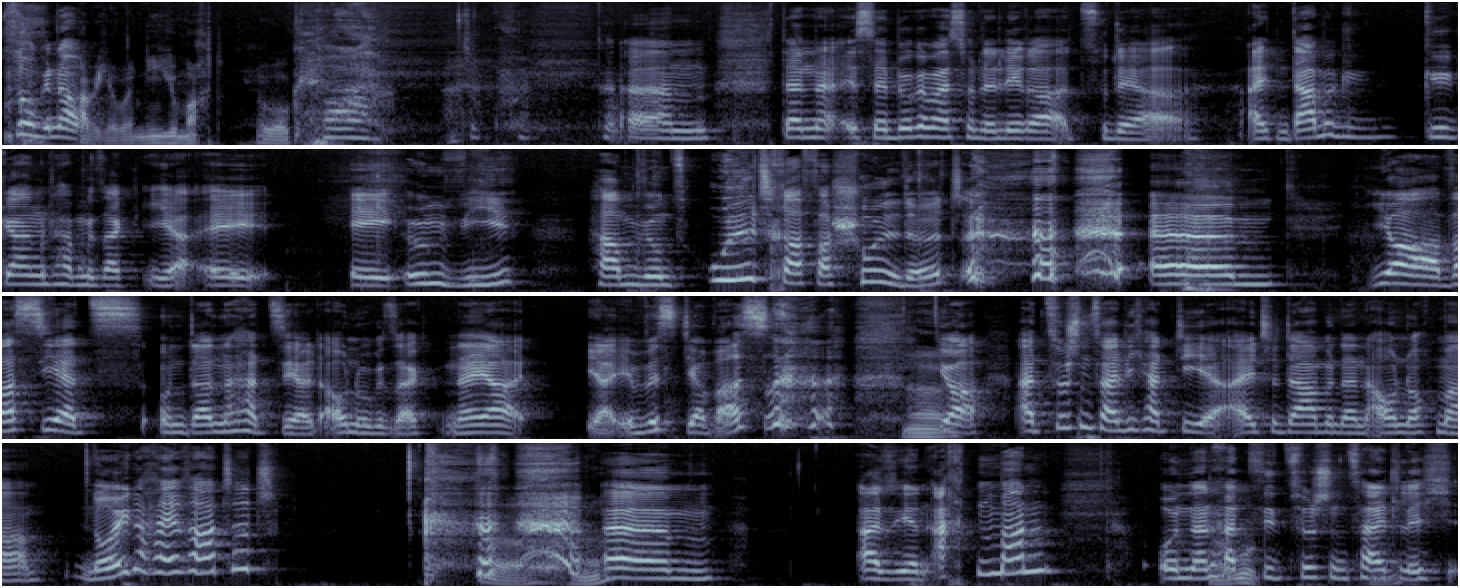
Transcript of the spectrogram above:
so, genau. Habe ich aber nie gemacht. Aber okay. Boah, so cool. Ähm, dann ist der Bürgermeister und der Lehrer zu der alten Dame ge gegangen und haben gesagt, ja, ey, ey, irgendwie haben wir uns ultra verschuldet. ähm, ja, was jetzt? Und dann hat sie halt auch nur gesagt, naja, ja, ihr wisst ja was. Ja. ja, aber zwischenzeitlich hat die alte Dame dann auch noch mal neu geheiratet Ja, ne? ähm, also ihren achten Mann. Und dann Na hat sie zwischenzeitlich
